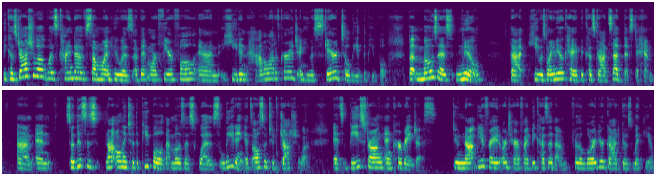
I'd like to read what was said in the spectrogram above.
Because Joshua was kind of someone who was a bit more fearful and he didn't have a lot of courage and he was scared to lead the people. But Moses knew that he was going to be okay because God said this to him. Um, and so this is not only to the people that Moses was leading, it's also to Joshua. It's be strong and courageous. Do not be afraid or terrified because of them, for the Lord your God goes with you.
